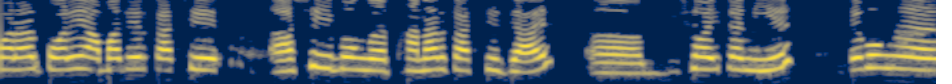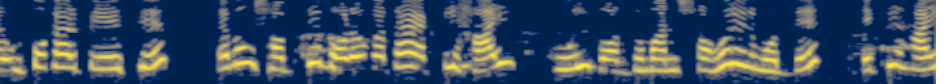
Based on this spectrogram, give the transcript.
করার পরে আমাদের কাছে আসে এবং থানার কাছে যায় বিষয়টা নিয়ে এবং উপকার পেয়েছে এবং সবচেয়ে বড় কথা একটি হাই স্কুল বর্ধমান শহরের মধ্যে একটি হাই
